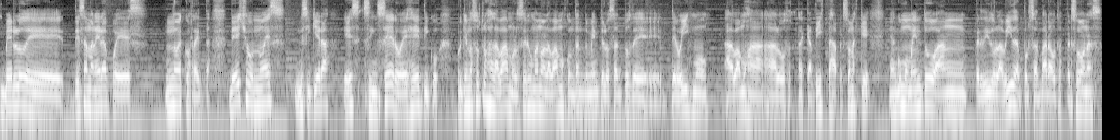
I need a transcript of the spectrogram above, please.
verlo de, de esa manera pues no es correcta. De hecho, no es ni siquiera es sincero, es ético, porque nosotros alabamos, los seres humanos alabamos constantemente los actos de, heroísmo, alabamos a, los rescatistas, a personas que en algún momento han perdido la vida por salvar a otras personas.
